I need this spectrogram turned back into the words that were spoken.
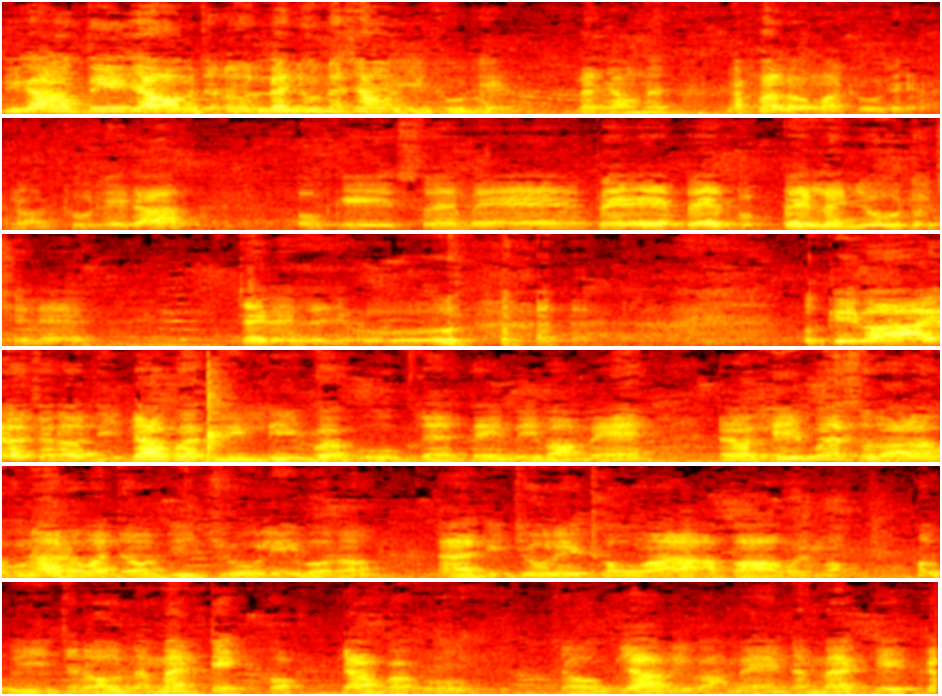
ဒီကတော့တေးကြအောင်ကျွန်တော်လက်ညှိုးနှစ်ချောင်းအရင်ထိုးထည့်တာလက်ညှောင်းနှစ်နှစ်ဖက်လုံးမှာထိုးထည့်တာနော်ထိုးထည့်တာโอเคဆွဲမယ်ဘယ်ဘယ်ဘယ်လက်ညှိုးကိုလွတ်ချင်လဲတိုက်တဲ့လက်ညှိုးအိုး โอเคပါအဲ့တော့ကျွန်တော်ဒီပြောက်ခွက်ကလေး၄ခွက်ကိုပြန်တင်ပေးပါမယ်အဲ့တော့၄ခွက်ဆိုတော့ခုနကတော့ကျွန်တော်ဒီကျိုးလေးပေါ့နော်အဲဒီကျိုးလေးထုံးသွားတာအပါဝင်ပေါ့ဟုတ်ပြီကျွန်တော်တို့နံပါတ်1ပေါ့ပြောက်ခွက်ကို ကျွန်တော်ပြပေးပါမယ်နံပါတ်1က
